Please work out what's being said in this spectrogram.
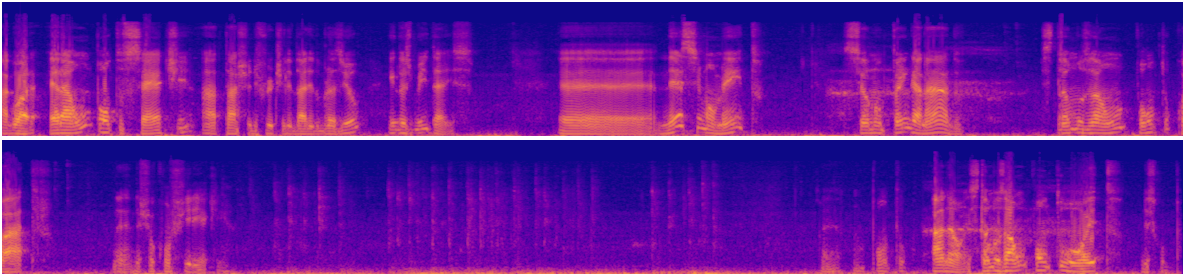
Agora, era 1,7 a taxa de fertilidade do Brasil em 2010. É, nesse momento, se eu não estou enganado, estamos a 1,4. Né? Deixa eu conferir aqui. É. Ah, não, estamos a 1,8. Desculpa.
